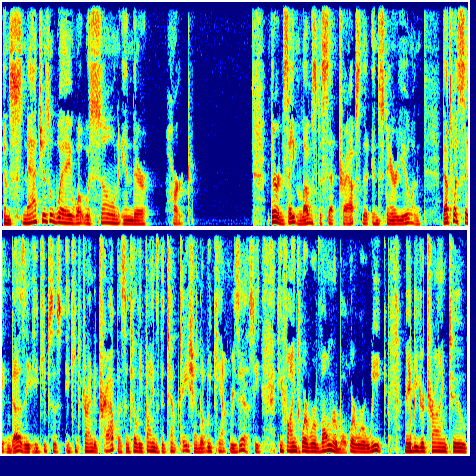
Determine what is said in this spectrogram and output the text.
and snatches away what was sown in their heart. Third, Satan loves to set traps that ensnare you, and that's what Satan does. He, he keeps us he keeps trying to trap us until he finds the temptation that we can't resist. He he finds where we're vulnerable, where we're weak. Maybe you're trying to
